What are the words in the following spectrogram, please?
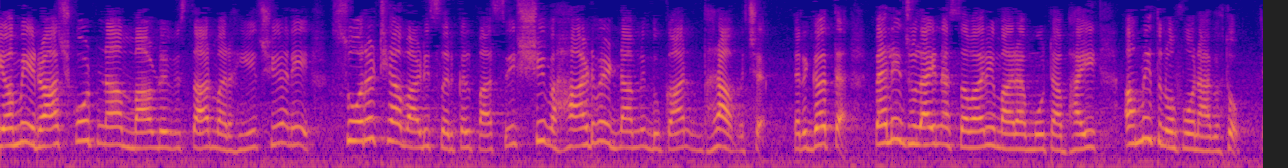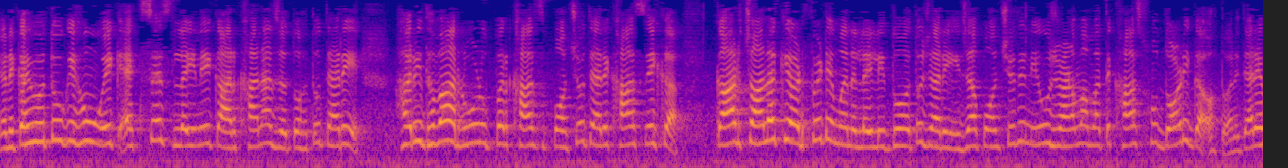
કે અમે રાજકોટના માવડે વિસ્તારમાં રહીએ છીએ અને સોરઠિયાવાડી સર્કલ પાસે શિવ હાર્ડવેર નામની દુકાન ધરાવે છે. ત્યારે ગત પહેલી જુલાઈના સવારે મારા મોટા ભાઈ અમિતનો ફોન આવ્યો હતો અને કહ્યું હતું કે હું એક એક્સેસ લઈને કારખાના જતો હતો ત્યારે હરિધવા રોડ ઉપર ખાસ પહોંચ્યો ત્યારે ખાસ એક કાર ચાલકે અડફેટે મને લઈ લીધો હતો જ્યારે ઈજા પહોંચી હતી એવું જાણવા માટે ખાસ હું દોડી ગયો હતો. અને ત્યારે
